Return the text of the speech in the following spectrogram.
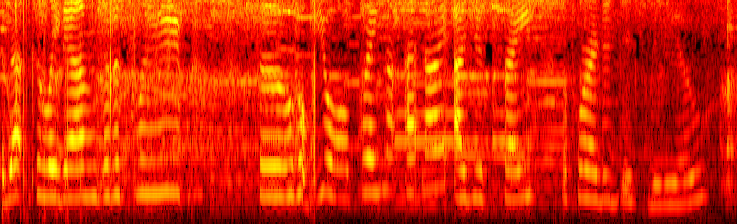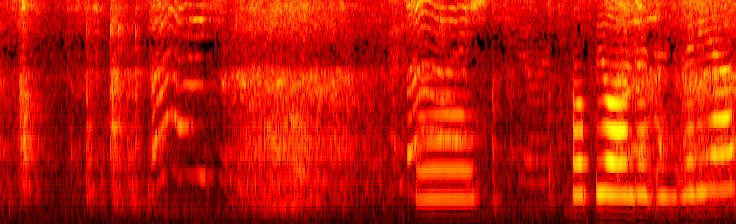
About to lay down and go to sleep. So, hope you all pray at night. I just prayed before I did this video. So, hope you all enjoyed this video.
